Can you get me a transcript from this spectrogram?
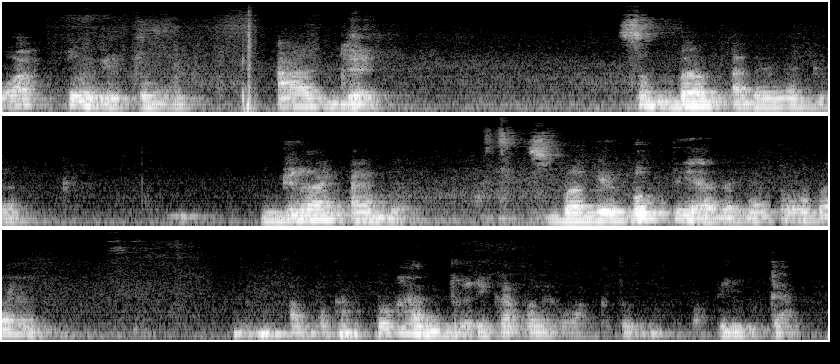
waktu itu ada sebab adanya gerak. Gerak ada sebagai bukti adanya perubahan. Apakah Tuhan terikat oleh waktu? Tidak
